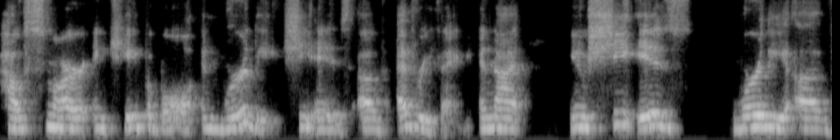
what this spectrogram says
how smart and capable and worthy she is of everything and that you know she is worthy of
